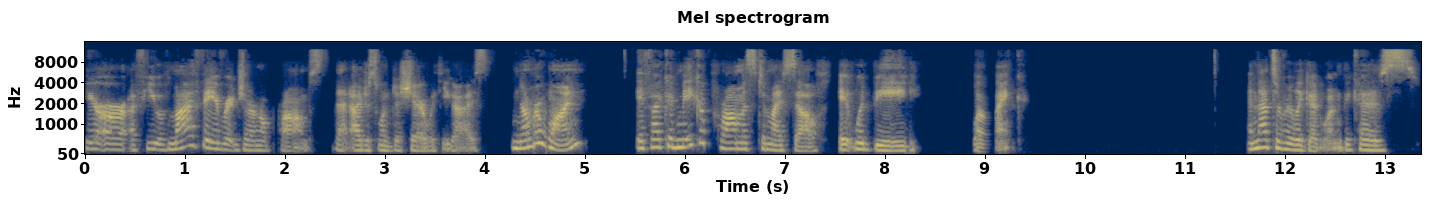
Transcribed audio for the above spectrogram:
here are a few of my favorite journal prompts that I just wanted to share with you guys. Number one, if I could make a promise to myself, it would be blank. And that's a really good one because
